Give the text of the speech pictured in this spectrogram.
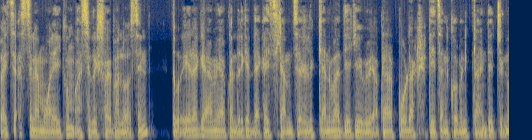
গাইস আসসালামু আলাইকুম আশা করি সবাই ভালো আছেন। তো এর আগে আমি আপনাদেরকে দেখাইছিলাম যে আসলে ক্যানভা দিয়ে কীভাবে আপনারা প্রোডাক্ট ডিজাইন করবেন ক্লায়েন্টের জন্য।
